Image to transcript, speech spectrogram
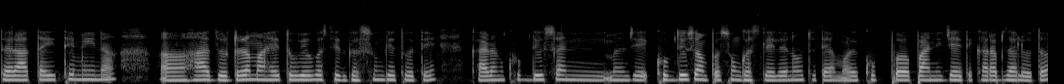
तर आता इथे मी ना हा जो ड्रम आहे तो व्यवस्थित घसून घेत होते कारण खूप दिवसां म्हणजे खूप दिवसांपासून घसलेलं नव्हतं त्यामुळे खूप पाणी जे आहे ते खराब झालं होतं.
